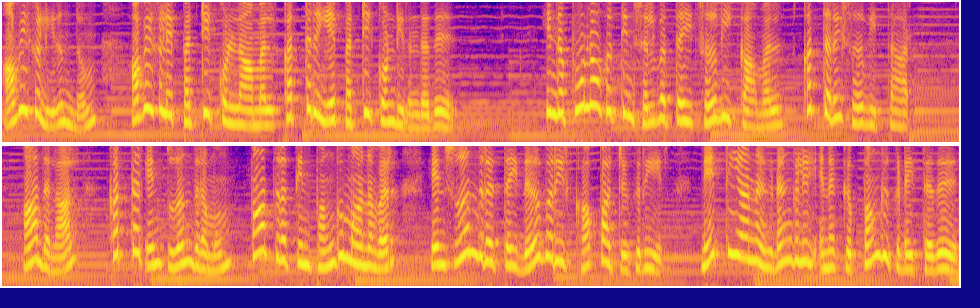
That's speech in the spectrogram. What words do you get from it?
அவைகள் இருந்தும் அவைகளை பற்றி கொள்ளாமல் கத்தரையே பற்றி கொண்டிருந்தது. இந்த பூலோகத்தின் செல்வத்தை சேவிக்காமல் கத்தரை சேவித்தார். ஆதலால் கத்தர் என் சுதந்திரமும் பாத்திரத்தின் பங்குமானவர் என் சுதந்திரத்தை தேவரீர் காப்பாற்றுகிறீர். நேர்த்தியான இடங்களில் எனக்கு பங்கு கிடைத்தது.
